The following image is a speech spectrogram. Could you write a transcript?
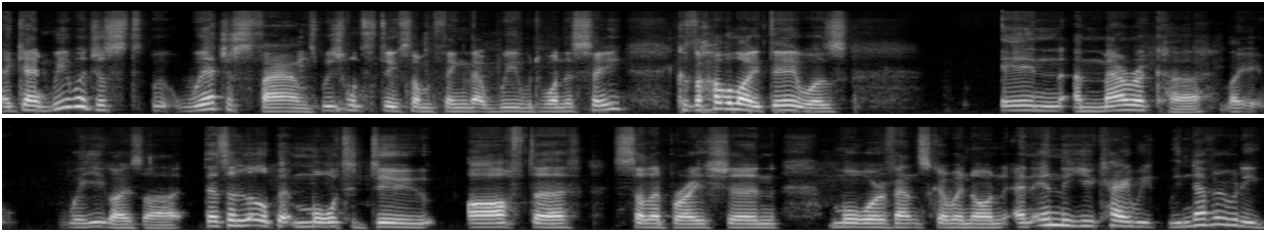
again we were just we're just fans. We just wanted to do something that we would want to see because the whole idea was in America, like where you guys are, there's a little bit more to do after celebration, more events going on. And in the UK, we, we never really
